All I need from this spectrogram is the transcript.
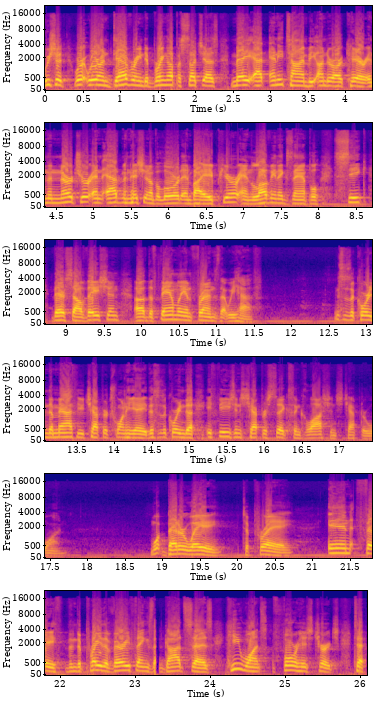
We should, we're, we're endeavoring to bring up such as may at any time be under our care, in the nurture and admonition of the Lord, and by a pure and loving example, seek their salvation, of the family and friends that we have. This is according to Matthew chapter 28. This is according to Ephesians chapter 6 and Colossians chapter 1. What better way to pray in faith than to pray the very things that God says He wants for His church, to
